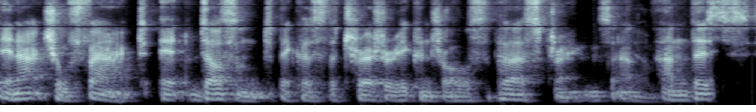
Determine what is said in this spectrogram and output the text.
In actual fact, it doesn't because the Treasury controls the purse strings. And, yeah. and this,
